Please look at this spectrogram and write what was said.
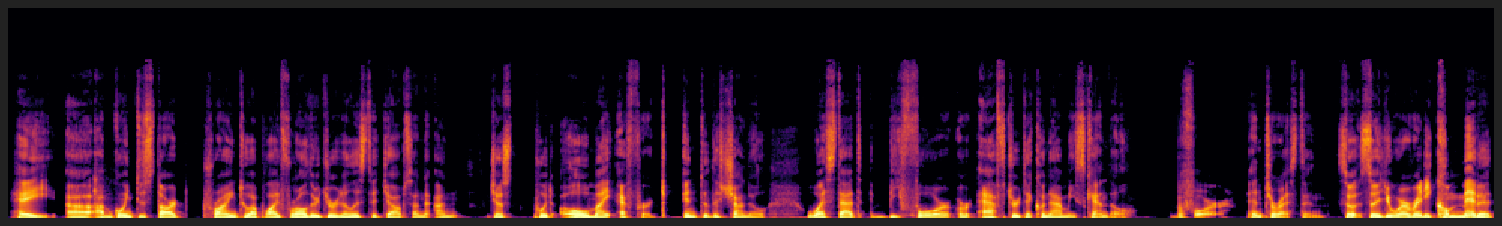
"Hey, uh, I'm going to start trying to apply for other journalistic jobs and and just put all my effort into this channel." Was that before or after the Konami scandal? Before. Interesting. So so you were already committed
